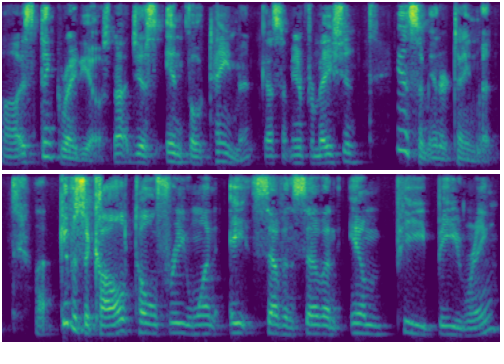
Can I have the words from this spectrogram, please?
uh, it's think radio. It's not just infotainment. Got some information and some entertainment. Uh, give us a call, toll free one eight seven seven MPB ring.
